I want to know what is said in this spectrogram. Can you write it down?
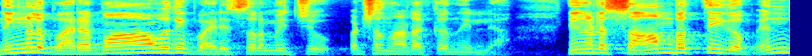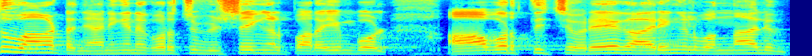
നിങ്ങൾ പരമാവധി പരിശ്രമിച്ചു പക്ഷെ നടക്കുന്നില്ല. നിങ്ങളുടെ സാമ്പത്തികം എന്തുവാകട്ടെ ഞാനിങ്ങനെ കുറച്ച് വിഷയങ്ങൾ പറയുമ്പോൾ ആവർത്തിച്ച് ഒരേ കാര്യങ്ങൾ വന്നാലും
